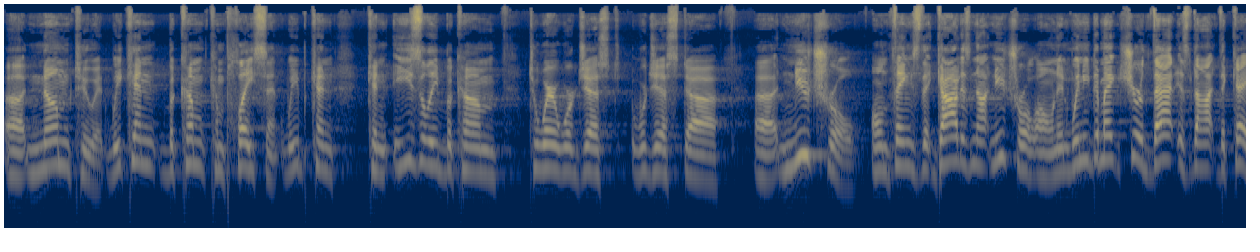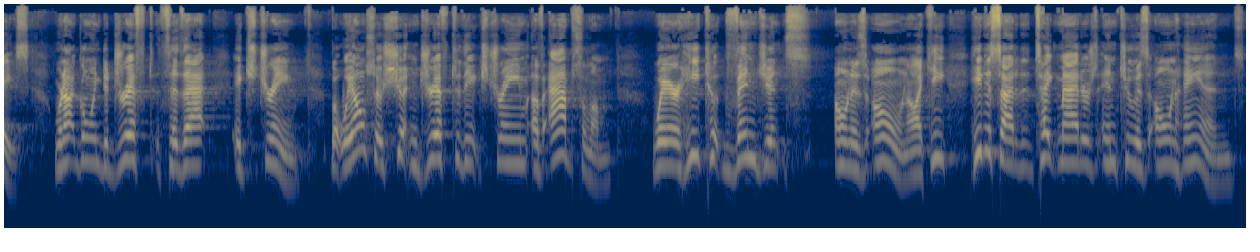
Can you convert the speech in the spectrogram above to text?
uh, numb to it. We can become complacent. We can, can easily become to where we're just, we're just uh, uh, neutral on things that God is not neutral on. And we need to make sure that is not the case. We're not going to drift to that extreme. But we also shouldn't drift to the extreme of Absalom, where he took vengeance on his own. Like he, he decided to take matters into his own hands.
